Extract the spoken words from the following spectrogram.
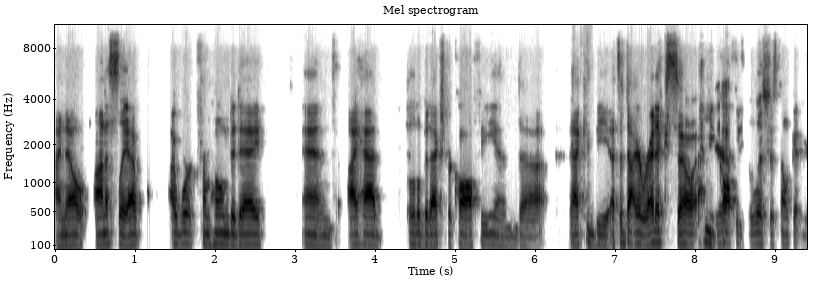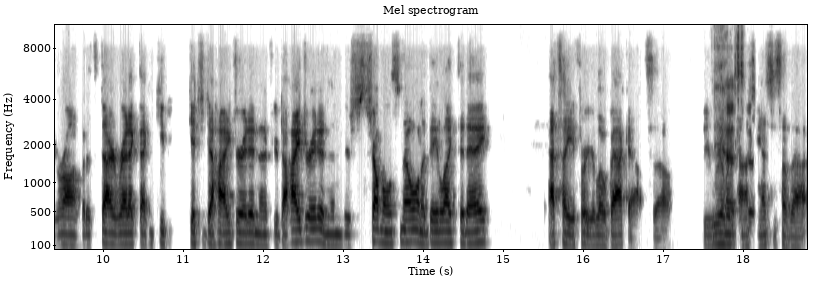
I know, honestly, I, I work from home today and I had a little bit extra coffee and uh, that can be, that's a diuretic. So, I mean, yeah. coffee's delicious, don't get me wrong, but it's diuretic that can keep get you dehydrated. And if you're dehydrated and you're shoveling snow on a day like today, that's how you throw your low back out. So be really yeah, conscientious so, of that.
